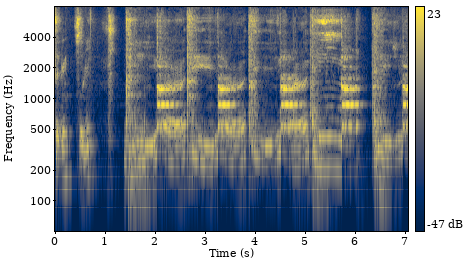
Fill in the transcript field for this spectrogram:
सेकंड सॉरी धीना धीना धीना धीना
